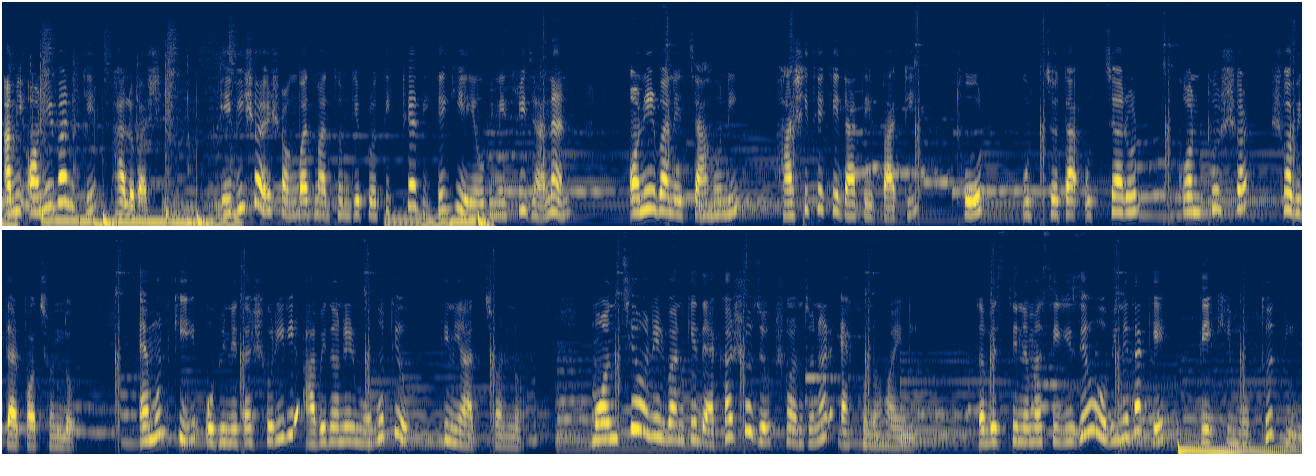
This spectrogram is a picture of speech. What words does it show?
আমি অনির্বাণকে ভালোবাসি। এ বিষয়ে সংবাদ মাধ্যমকে প্রতিক্রিয়া দিতে গিয়ে অভিনেত্রী জানান, অনির্বাণের চাহনি, হাসি থেকে দাঁতের পাটি ঠোঁট, উচ্চতা, উচ্চারণ, কণ্ঠস্বর সবই তার পছন্দ। এমনকি অভিনেতা শরীরী আবেদনের মোহতেও তিনি আচ্ছন্ন। মঞ্চে অনির্বাণকে দেখার সুযোগ সঞ্জনার এখনও হয়নি। তবে সিনেমা সিরিজেও অভিনেতাকে দেখে মুগ্ধ তিনি।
